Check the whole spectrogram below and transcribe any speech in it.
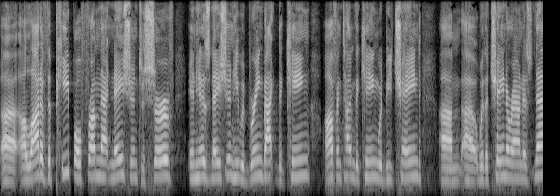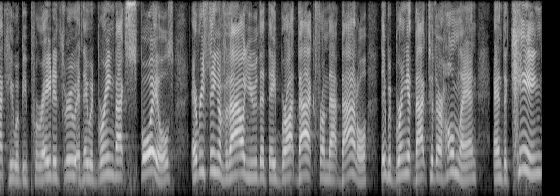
uh, a lot of the people from that nation to serve in his nation. He would bring back the king Oftentimes, the king would be chained um, uh, with a chain around his neck. He would be paraded through, and they would bring back spoils, everything of value that they brought back from that battle. They would bring it back to their homeland, and the king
